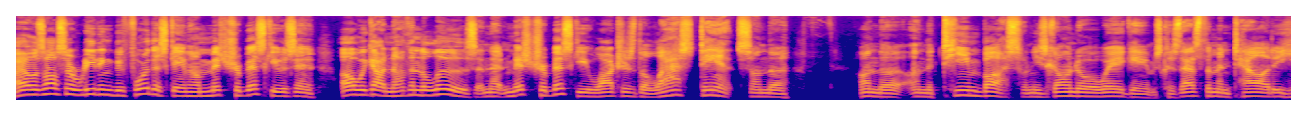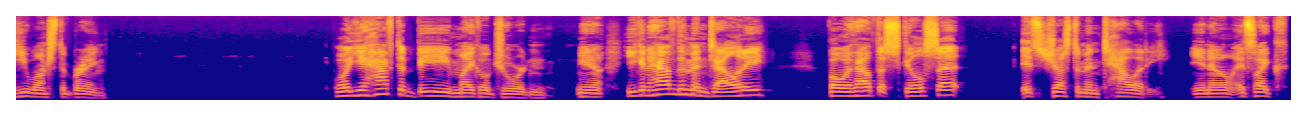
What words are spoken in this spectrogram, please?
I was also reading before this game how Mitch Trubisky was saying, "Oh, we got nothing to lose," and that Mitch Trubisky watches The Last Dance on the on the on the team bus when he's going to away games because that's the mentality he wants to bring. Well, you have to be Michael Jordan. You know, you can have the mentality, but without the skill set, it's just a mentality. You know, it's like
